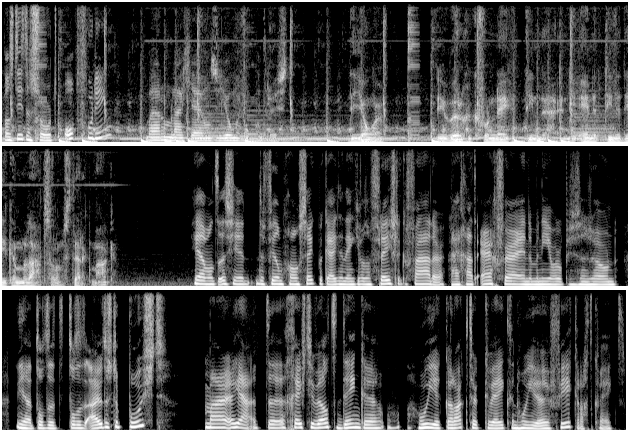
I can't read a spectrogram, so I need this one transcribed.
Was dit een soort opvoeding? Waarom laat jij onze jongen niet met rust? Die jongen, die wurg ik voor negen tiende. En die ene tiende die ik hem laat, zal hem sterk maken. Ja, want als je de film gewoon sec bekijkt, dan denk je wat een vreselijke vader. Hij gaat erg ver in de manier waarop je zijn zoon ja, tot, het, tot het uiterste pusht. Maar ja, het uh, geeft je wel te denken hoe je karakter kweekt en hoe je veerkracht kweekt.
